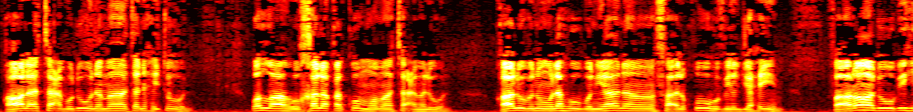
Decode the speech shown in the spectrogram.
Qala ta'buduna ma tanhitun والله خلقكم وما تعملون قالوا بنوا له بنيانا فألقوه في الجحيم فأرادوا به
